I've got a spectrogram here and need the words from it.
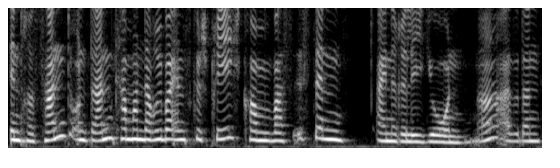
interessant und dann kann man darüber ins Gespräch kommen, was ist denn eine Religion? Ne? Also dann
